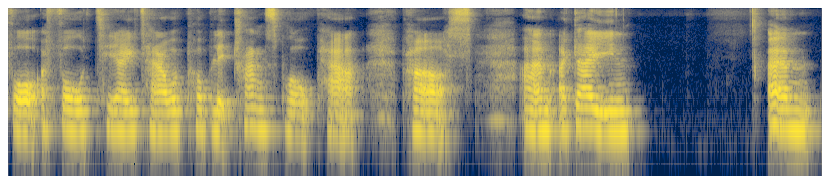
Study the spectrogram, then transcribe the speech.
for a 48-hour public transport pa pass. Um, again, um,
